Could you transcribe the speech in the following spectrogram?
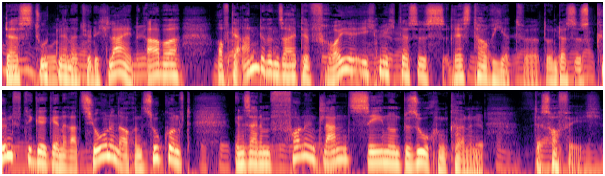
Das tut mir natürlich leid, aber auf der anderen Seite freue ich mich, dass es restauriert wird und dass es künftige Generationen auch in Zukunft in seinem vollen Glanz sehen und besuchen können. Das hoffe ich.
